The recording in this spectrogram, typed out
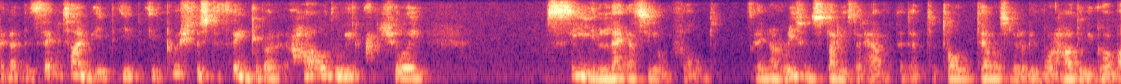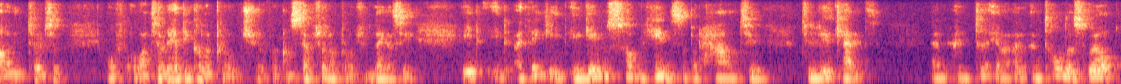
and at the same time, it, it, it pushed us to think about how do we actually see legacy unfold you know recent studies that have that told tell us a little bit more how do we go about in terms of of, of a theoretical approach of a conceptual approach of legacy. It, it i think it, it, gave us some hints about how to to look at it. And and, to, and and told us well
